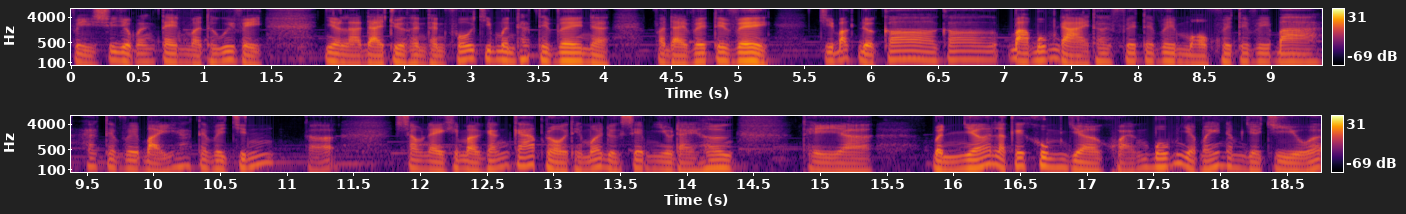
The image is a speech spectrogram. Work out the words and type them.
vì sử dụng anten mà thưa quý vị. Như là đài truyền hình thành phố Hồ Chí Minh HTV nè và đài VTV chỉ bắt được có có ba bốn đài thôi VTV1, VTV3, HTV7, HTV9 đó. Sau này khi mà gắn cáp rồi thì mới được xem nhiều đài hơn. Thì à, mình nhớ là cái khung giờ khoảng 4 giờ mấy 5 giờ chiều á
